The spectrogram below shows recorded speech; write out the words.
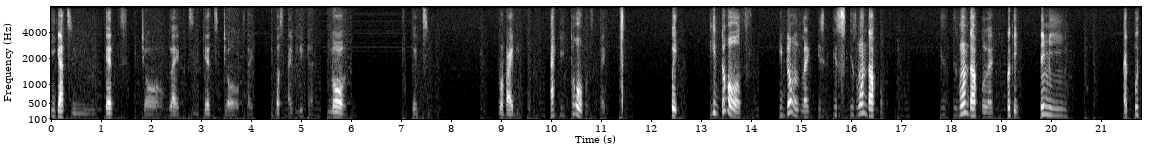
eager to get a job, like to get jobs, like because I believe that Lord is going to provide it for me. And He does. Like, wait, He does. He does. Like, it's it's, it's wonderful. It's, it's wonderful. Like, okay, let me. I put.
